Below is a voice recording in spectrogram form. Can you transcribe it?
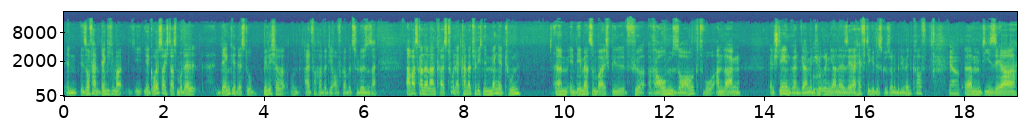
in, insofern denke ich immer, je, größer ich das Modell denke, desto billiger und einfacher wird die Aufgabe zu lösen sein. Aber was kann der Landkreis tun? Er kann natürlich eine Menge tun, ähm, indem er zum Beispiel für Raum sorgt, wo Anlagen entstehen können. Wir haben in Thüringen ja eine sehr heftige Diskussion über die Windkraft Ja. ähm, die sehr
